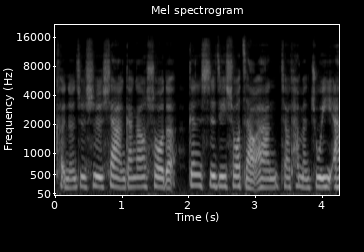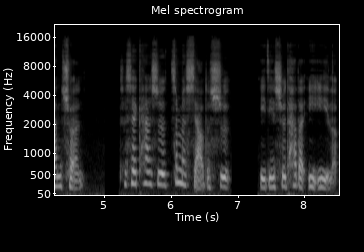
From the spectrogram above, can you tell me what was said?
可能只是像刚刚说的，跟司机说早安，叫他们注意安全。这些看似这么小的事，已经是它的意义了。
